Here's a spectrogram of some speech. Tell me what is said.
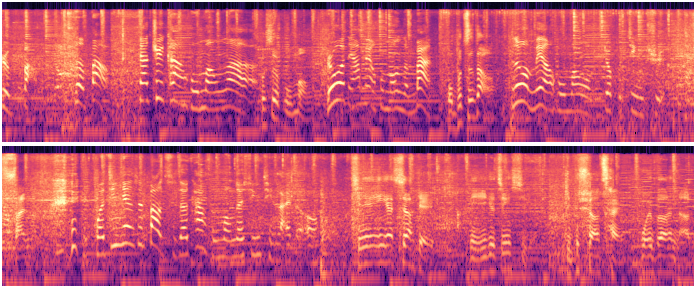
热爆！热爆！要去看狐獴了。不是狐獴。如果等下没有狐獴怎么办？我不知道。如果没有狐獴，我们就不进去。三。我今天是抱持着看狐獴的心情来的哦。今天应该是要给你一个惊喜的，你不需要猜，我也不知道在哪里。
